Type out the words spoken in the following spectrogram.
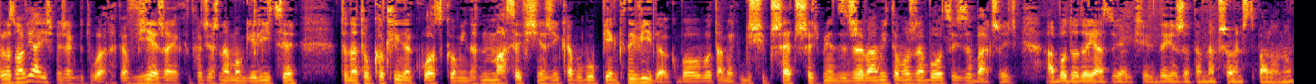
rozmawialiśmy, że jakby tu była taka wieża, jak chociaż na Mogielicy, to na tą kotlinę kłodzką i na ten masyw śnieżnika by był piękny widok, bo, bo tam jakby się przetrzeć między drzewami, to można było coś zobaczyć, albo do dojazdu, jak się dojeżdża tam na przełęcz spaloną.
